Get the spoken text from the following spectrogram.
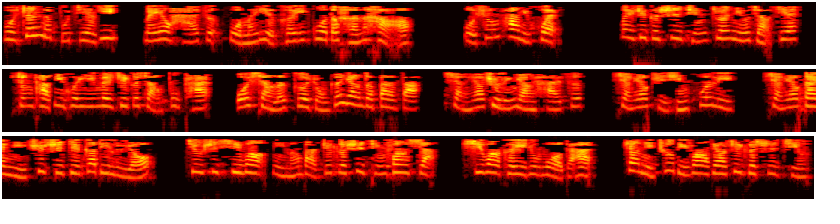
我真的不介意。没有孩子，我们也可以过得很好。我生怕你会。为这个事情钻牛角尖，生怕你会因为这个想不开。我想了各种各样的办法，想要去领养孩子，想要举行婚礼，想要带你去世界各地旅游，就是希望你能把这个事情放下，希望可以用我的爱让你彻底忘掉这个事情。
